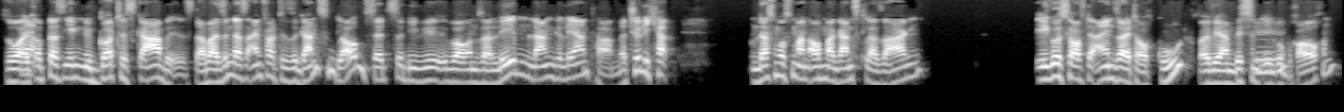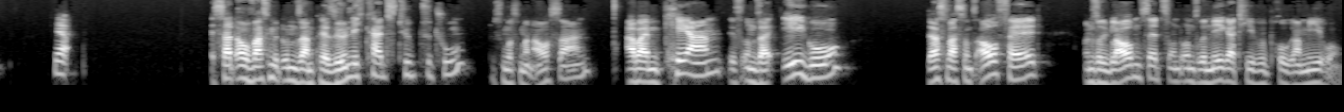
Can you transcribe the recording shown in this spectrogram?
So, als ja. ob das irgendeine Gottesgabe ist. Dabei sind das einfach diese ganzen Glaubenssätze, die wir über unser Leben lang gelernt haben. Natürlich hat, und das muss man auch mal ganz klar sagen, Ego ist ja auf der einen Seite auch gut, weil wir ein bisschen mhm. Ego brauchen. Ja. Es hat auch was mit unserem Persönlichkeitstyp zu tun. Das muss man auch sagen. Aber im Kern ist unser Ego das, was uns auffällt, unsere Glaubenssätze und unsere negative Programmierung.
